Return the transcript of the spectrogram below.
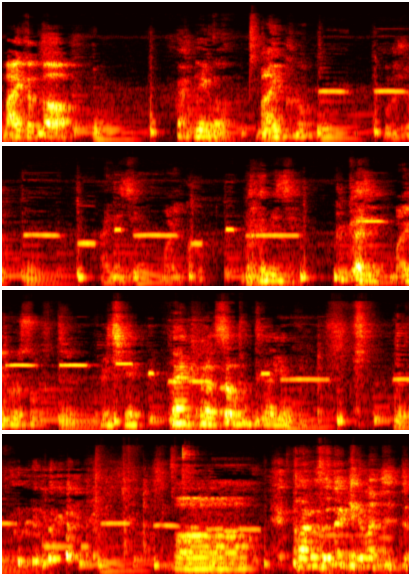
마이크 꺼 아니고, 마이크로 부르죠. 아니지. 마이크로. 아니지. 끝까지. 마이크로 소프트. 그렇지. 마이크로 소프트하게. 어 바로 선생님 맛있죠?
